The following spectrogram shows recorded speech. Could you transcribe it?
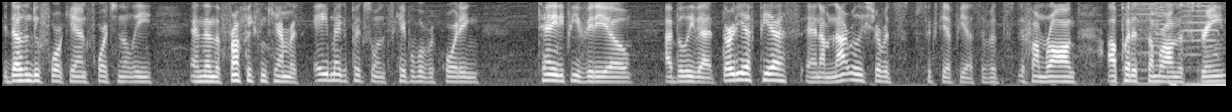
It doesn't do 4K, unfortunately. And then the front-facing camera is 8 megapixel and it's capable of recording 1080p video, I believe at 30 FPS, and I'm not really sure if it's 60 FPS. If it's if I'm wrong, I'll put it somewhere on the screen.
